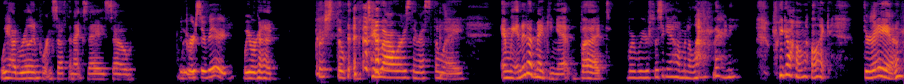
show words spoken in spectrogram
we had really important stuff the next day, so we persevered. we were gonna push the two hours the rest of the way, and we ended up making it. But where we were supposed to get home at eleven thirty, we got home at like three a.m.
